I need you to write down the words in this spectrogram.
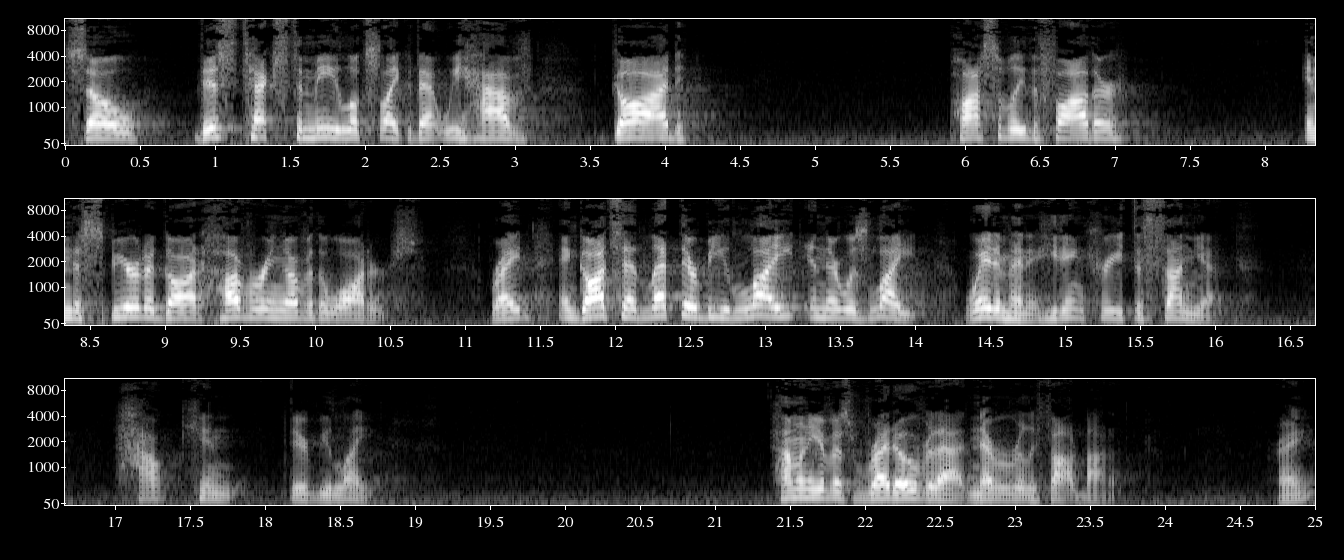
So this text to me looks like that we have God, possibly the Father, in the Spirit of God hovering over the waters, right? And God said, Let there be light, and there was light. Wait a minute, He didn't create the sun yet. How can there be light? How many of us read over that and never really thought about it? Right?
